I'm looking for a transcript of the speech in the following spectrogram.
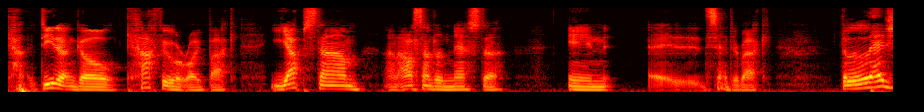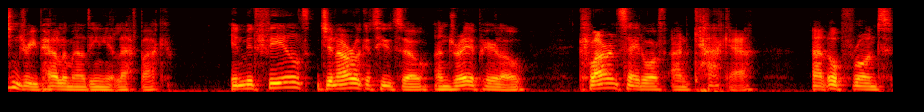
Dida and goal, Cafu at right back, Jaap Stam and Alessandro Nesta in uh, centre back. The legendary Paolo Maldini at left back. In midfield, Gennaro Gattuso, Andrea Pirlo, Clarence Seedorf and Kaka. And up front,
